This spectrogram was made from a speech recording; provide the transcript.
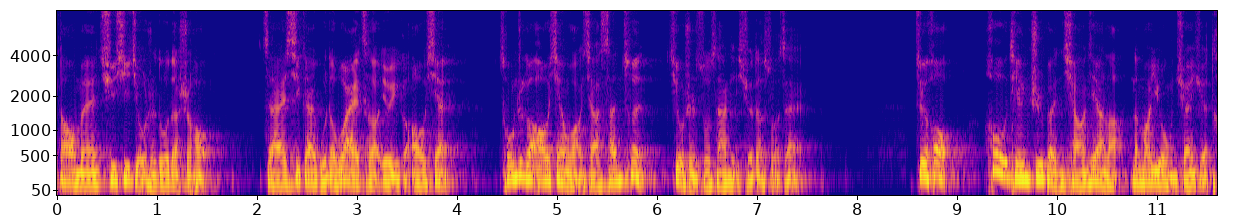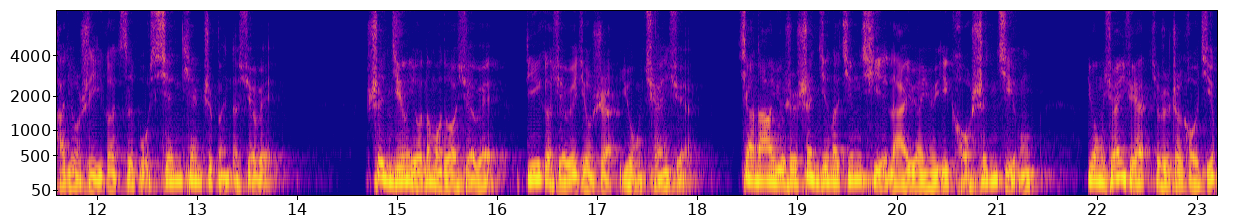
当我们屈膝九十度的时候。在膝盖骨的外侧有一个凹陷，从这个凹陷往下三寸就是足三里穴的所在。最后后天之本强健了，那么涌泉穴它就是一个滋补先天之本的穴位。肾经有那么多穴位，第一个穴位就是涌泉穴，相当于是肾经的精气来源于一口深井，涌泉穴就是这口井。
